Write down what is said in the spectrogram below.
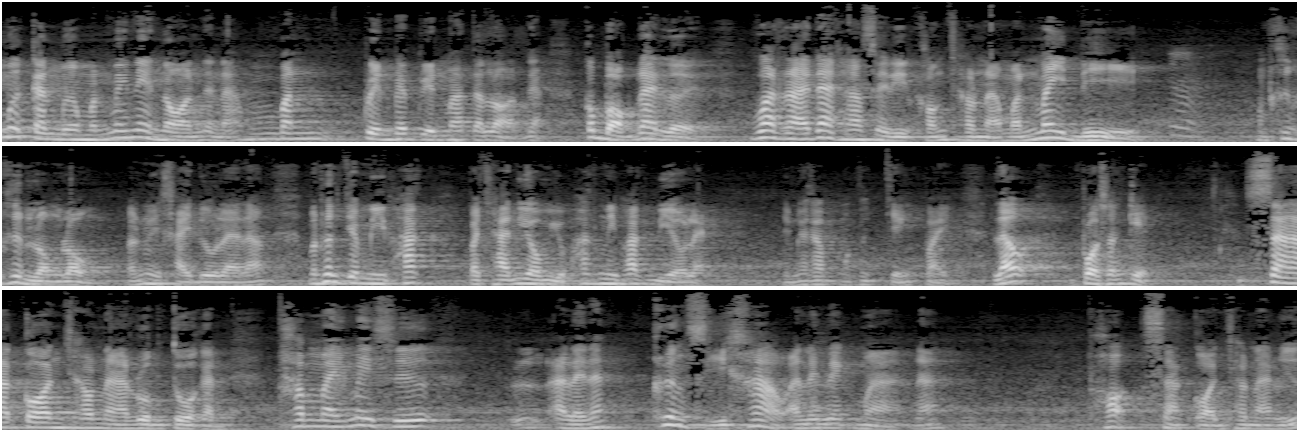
เมื่อการเมืองมันไม่แน่นอนเนี่ยนะมันเปลี่ยนไปเปลี่ยนมาตลอดเนี่ย ก็บอกได้เลย ว่ารายได้ทางเศรษฐกิจของชาวนามันไม่ดี มันขึ้นขึ้นลงลงมันไม่มีใครดูแลแล้ว มันเพิ่งจะมีพัก ประชานิยมอยู่พักนี้พักเดียวแหละ เห็นไหมครับ มันก็เจ๋งไป แล้วโปรดสังเกตสากรณ์ชาวนารวมตัวกันทำไมไม่ซื้ออะไรนะ เครื่องสีข้าวอันเล็กๆมานะ เพราะสากรณ์ชาวนาหรือ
